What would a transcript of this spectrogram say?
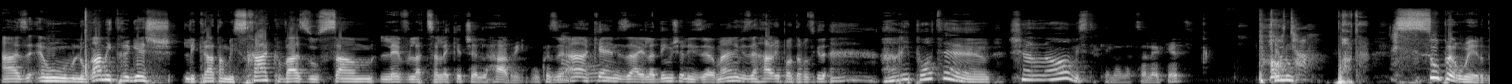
אז הוא נורא מתרגש לקראת המשחק ואז הוא שם לב לצלקת של הארי הוא כזה. אה כן זה הילדים שלי זה הרמני וזה הארי פוטר וזה כזה הארי פוטר שלום מסתכל על הצלקת. פוטר סופר ווירד.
